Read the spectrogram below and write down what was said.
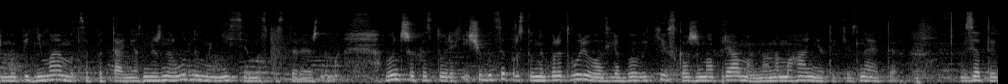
і ми піднімаємо це питання з міжнародними місіями спостережними в інших історіях, і щоб це просто не перетворювалося для бойовиків, скажімо, прямо на намагання такі, знаєте, взяти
